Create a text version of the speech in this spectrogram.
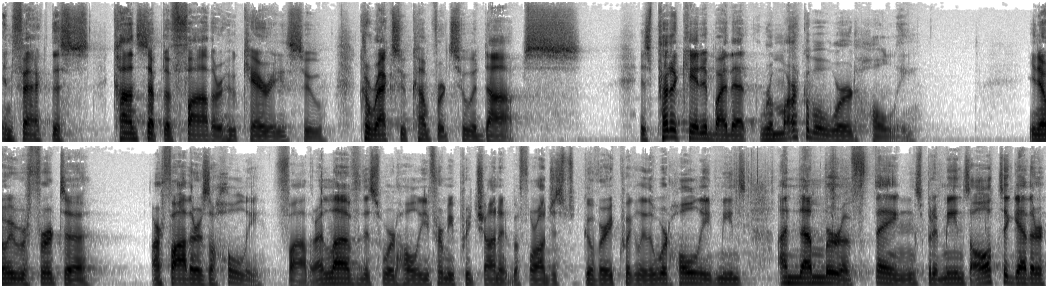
In fact, this concept of father who carries, who corrects, who comforts, who adopts is predicated by that remarkable word holy. You know, we refer to our Father as a holy Father. I love this word holy. You've heard me preach on it before. I'll just go very quickly. The word holy means a number of things, but it means altogether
